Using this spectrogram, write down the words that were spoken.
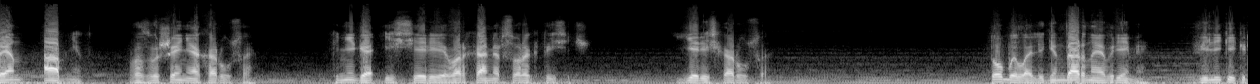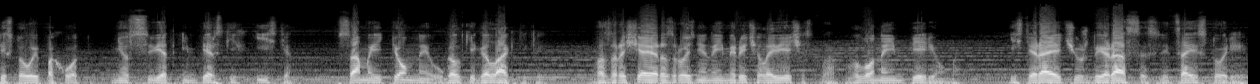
Дэн Абнетт. Возвышение Хоруса. Книга из серии Вархаммер 40 тысяч. Ересь Хоруса. То было легендарное время. Великий крестовый поход нес свет имперских истин в самые темные уголки галактики, возвращая разрозненные миры человечества в лоно Империума и стирая чуждые расы с лица истории.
